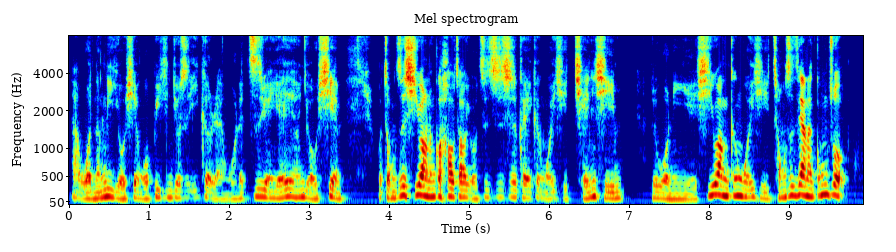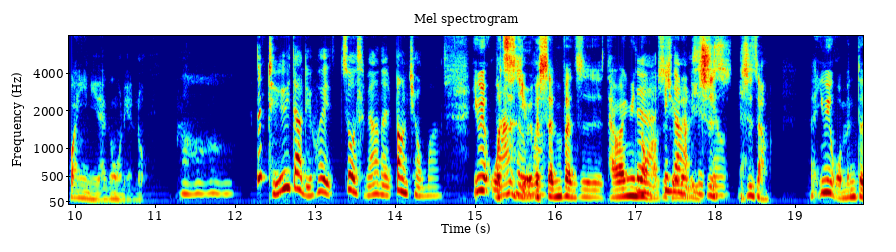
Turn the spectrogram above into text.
那我能力有限，我毕竟就是一个人，我的资源也很有限。我总之希望能够号召有志之士可以跟我一起前行。如果你也希望跟我一起从事这样的工作，欢迎你来跟我联络。哦，那体育到底会做什么样的棒球吗？因为我自己有一个身份是台湾运动老师协会的理事理事长。那因为我们的。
